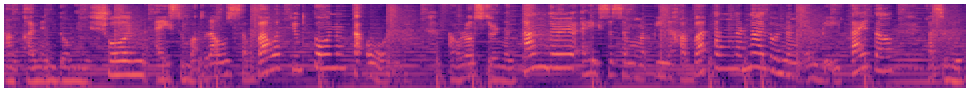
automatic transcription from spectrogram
Ang kanyang dominasyon ay sumaklaw sa bawat yugto ng taon. Ang roster ng Thunder ay isa sa mga pinakabatang nanalo ng NBA title kasunod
